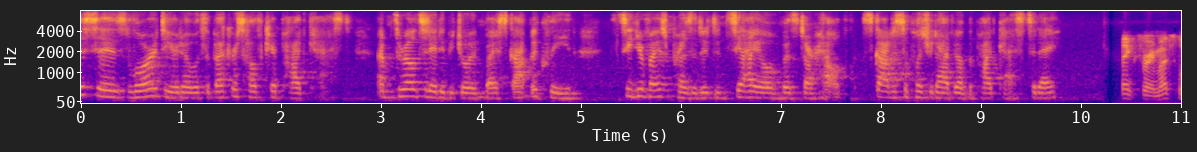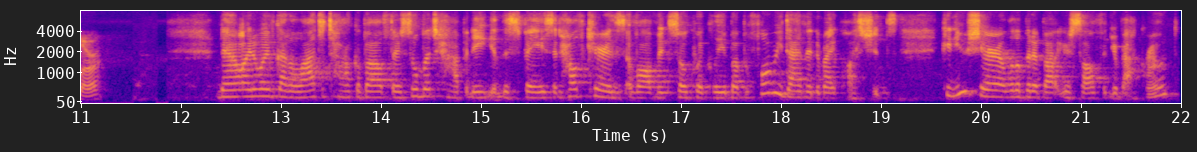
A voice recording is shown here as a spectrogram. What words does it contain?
This is Laura Dyrda with the Becker's Healthcare Podcast. I'm thrilled today to be joined by Scott MacLean, Senior Vice President and CIO of MedStar Health. Scott, it's a pleasure to have you on the podcast today. Thanks very much, Laura. Now, I know we've got a lot to talk about. There's so much happening in the space, and healthcare is evolving so quickly. But before we dive into my questions, can you share a little bit about yourself and your background?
